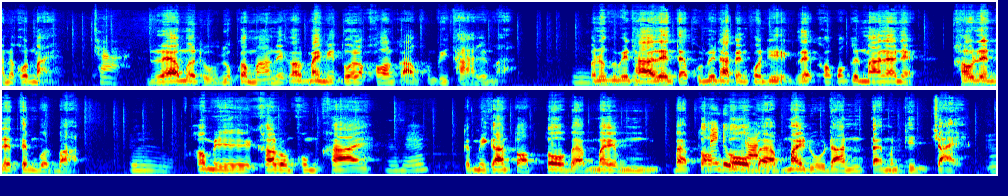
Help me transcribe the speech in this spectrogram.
อนาคตใหม่ค่ะแล้วเมื่อถูกยุบก็มาเนี่ยก็ไม่มีตัวละครก็เอาคุณพิธาขึ้นมาอืมเพราะฉะนั้นคุณพิธาเล่นแต่คุณพิธาเป็นคนที่เล่นของพอขึ้นมาแล้วเนี่ยเขาเล่นได้เต็มบทบาทอืมเขามีคารมคมคายอือฮึก็มีการตอบโต้แบบไม่แบบตอบไม่ดุโต้ดันแบบไม่ดุดัน แต่มันกินใจอื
